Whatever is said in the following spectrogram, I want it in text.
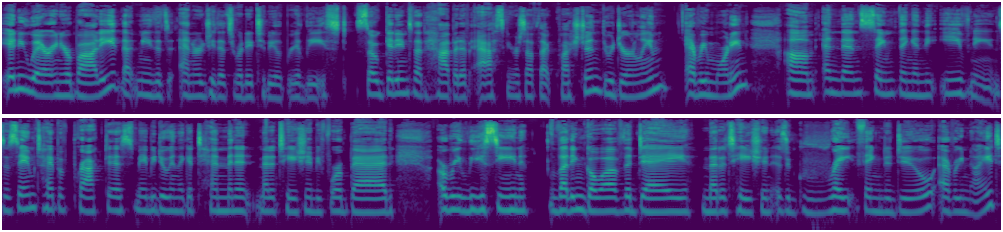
anywhere in your body. That means it's energy that's ready to be released. So, getting to that habit of asking yourself that question through journaling every morning. Um, and then, same thing in the evening. the same type of practice, maybe doing like a 10 minute meditation before bed, a releasing, letting go of the day meditation is a great thing to do every night.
